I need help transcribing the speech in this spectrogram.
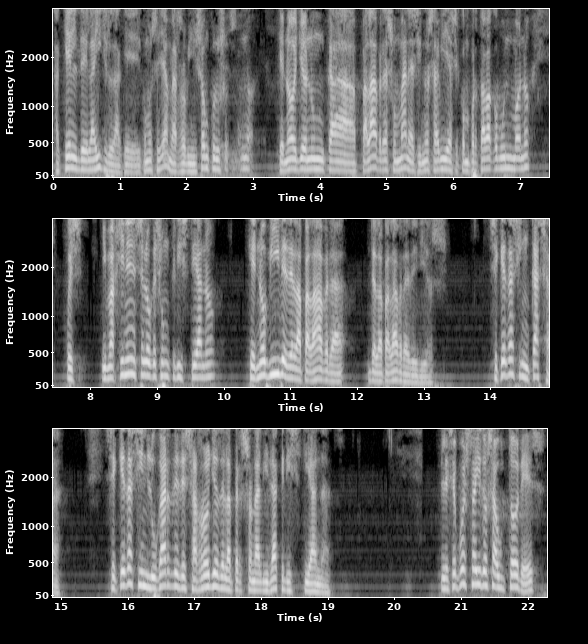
aquel de la isla, que, ¿cómo se llama? Robinson Crusoe, no, que no oyó nunca palabras humanas y no sabía, se comportaba como un mono, pues imagínense lo que es un cristiano que no vive de la palabra, de la palabra de Dios. Se queda sin casa, se queda sin lugar de desarrollo de la personalidad cristiana. Les he puesto ahí dos autores,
